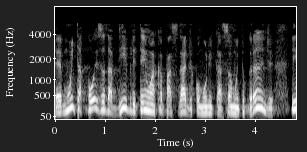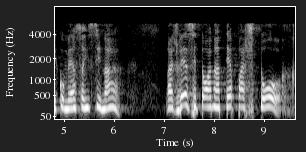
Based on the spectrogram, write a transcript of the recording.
é, muita coisa da Bíblia, tem uma capacidade de comunicação muito grande e começa a ensinar. Às vezes se torna até pastor.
